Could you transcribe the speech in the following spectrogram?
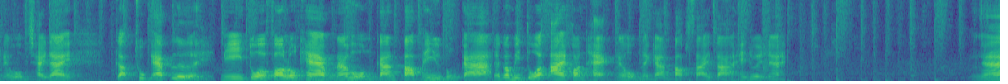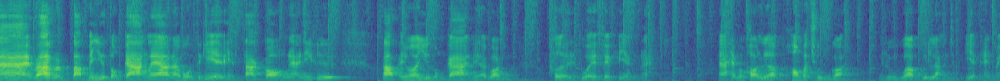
นะผมใช้ได้ กับทุกแอปเลย มีตัว Follow Cam นะผม การปรับให้อยู่ตรงกลาง แล้วก็มีตัว Eye Contact นะผมในการปรับสายตาให้ด้วยนะง่ายว่ามันปรับให้อยู่ตรงกลางแล้วนะผมตะกี้เห็นตากล้องนะนี่คือปรับให้มันอยู่ตรงกลาง เดี๋ยวบอลเปิดตัวเอฟเฟกต์เปลี่ยนนะนะให้มันขอเลือกห้องประชุมก่อน ดูว่าพื้นหลังจะเปลี่ยนให้ไหม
